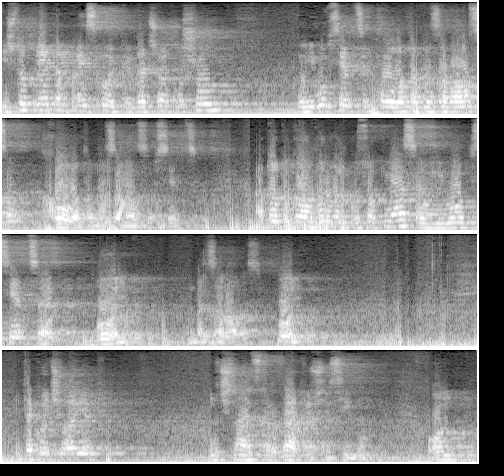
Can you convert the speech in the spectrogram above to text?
и что при этом происходит, когда человек ушел, у него в сердце холод образовался, холод образовался в сердце. А тот, у кого вырван кусок мяса, у него в сердце боль образовалась, боль. И такой человек начинает страдать очень сильно. Он,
